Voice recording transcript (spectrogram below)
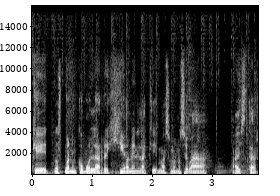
Que nos ponen como la región en la que más o menos se va a estar.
